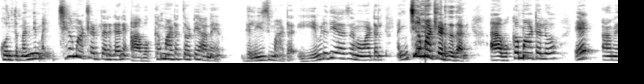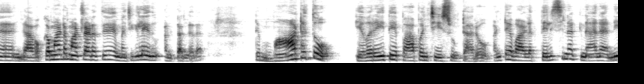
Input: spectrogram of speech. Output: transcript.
కొంతమంది మంచిగా మాట్లాడతారు కానీ ఆ ఒక్క మాటతోటి ఆమె గలీజ్ మాట ఏమిటిది ఆమె మాటలు? మంచిగా మాట్లాడుతుంది ఆమె. ఆ ఒక్క మాటలో ఏ ఆమె ఆ ఒక్క మాట మాట్లాడితే మంచిగా లేదు అంటాం కదా. అంటే మాటతో ఎవరైతే పాపం చేసి ఉంటారో అంటే వాళ్ళకి తెలిసిన జ్ఞానాన్ని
